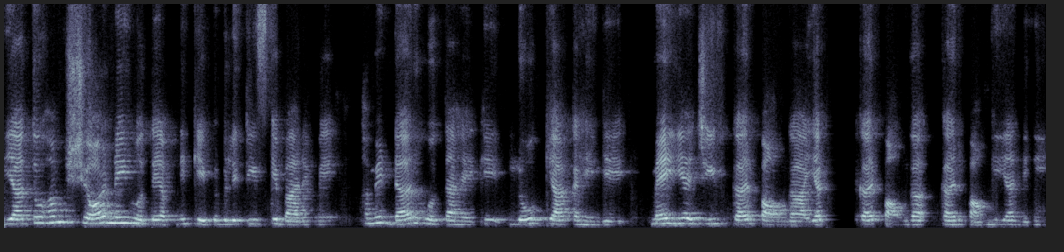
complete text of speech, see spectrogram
या तो हम श्योर नहीं होते अपनी कैपेबिलिटीज के बारे में। हमें डर होता है कि लोग क्या कहेंगे, मैं ये अचीव कर पाऊँगा या कर पाऊँगा, कर पाऊँगी या नहीं।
